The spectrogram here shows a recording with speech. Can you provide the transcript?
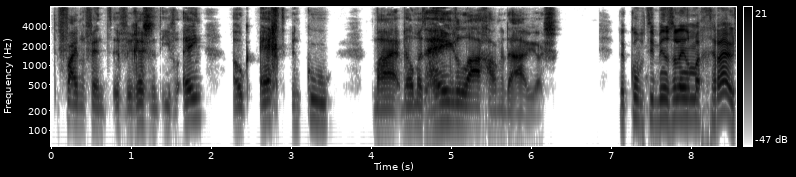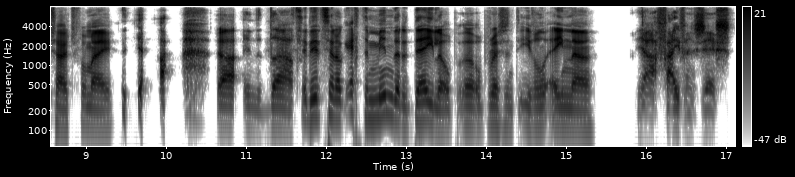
Final Fantasy, Resident Evil 1 ook echt een koe. Maar wel met hele laag hangende uiers. Er komt inmiddels alleen nog maar geruis uit voor mij. Ja, ja, inderdaad. En dit zijn ook echt de mindere delen op, eh, op Resident Evil 1 na. Ja, 5 en 6.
